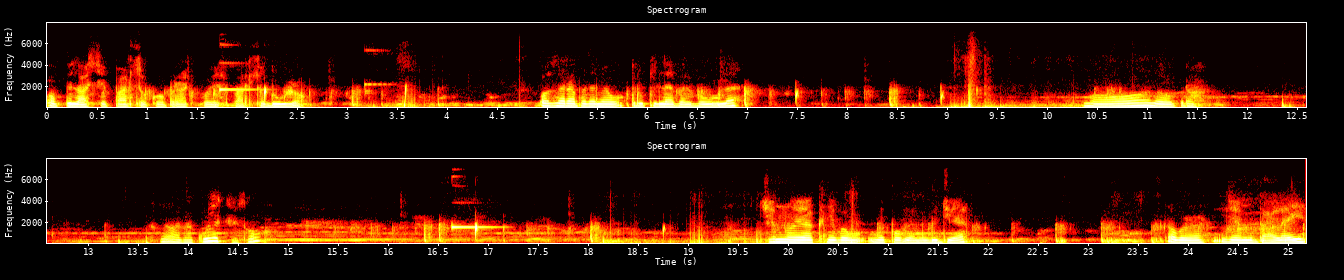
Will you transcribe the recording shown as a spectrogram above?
Opyla się bardzo go brać, bo jest bardzo dużo. O, zaraz będę miał drugi level w ogóle. No, dobra. Mnie atakuje, czy co? Ciemno jak nie, wam, nie powiem gdzie. Dobra, idziemy dalej.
